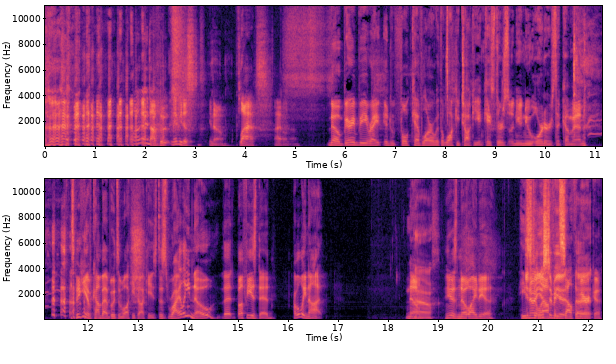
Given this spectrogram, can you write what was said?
well, maybe not boot, maybe just you know flats. I don't know. no, Barry B. Right in full Kevlar with a walkie-talkie in case there's any new orders that come in. Speaking of combat boots and walkie talkies, does Riley know that Buffy is dead? Probably not. No, No. He has no idea. He's You know, still to in a- South uh, America.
